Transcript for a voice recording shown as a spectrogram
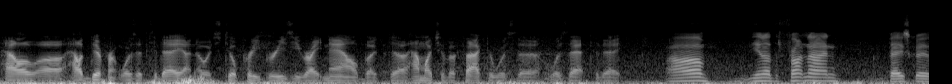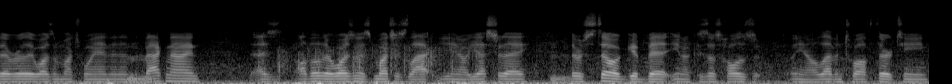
How uh, how different was it today? I know it's still pretty breezy right now, but uh, how much of a factor was the was that today? Um, you know, the front nine, basically there really wasn't much wind, and then Mhm. the back nine, as although there wasn't as much as la- you know yesterday, Mhm. there was still a good bit, you know, because those holes, you know, 11, 12, 13,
